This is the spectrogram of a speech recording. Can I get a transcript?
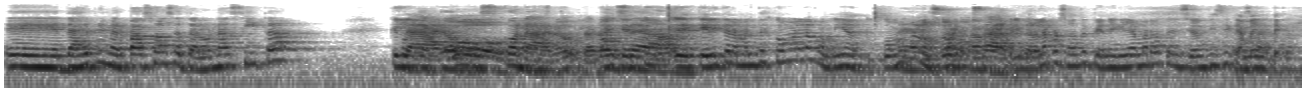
eh, das el primer paso a aceptar una cita Claro, con claro, esto. claro. O que, sea- tú- que literalmente es como en la comida, tú comes con los ojos. O sea, primero la persona te tiene que llamar la atención físicamente. Exacto.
